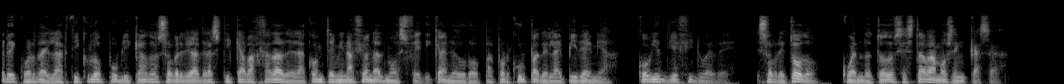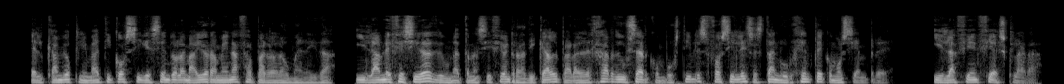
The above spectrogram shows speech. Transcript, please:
Recuerda el artículo publicado sobre la drástica bajada de la contaminación atmosférica en Europa por culpa de la epidemia, COVID-19, sobre todo, cuando todos estábamos en casa. El cambio climático sigue siendo la mayor amenaza para la humanidad, y la necesidad de una transición radical para dejar de usar combustibles fósiles es tan urgente como siempre. Y la ciencia es clara,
